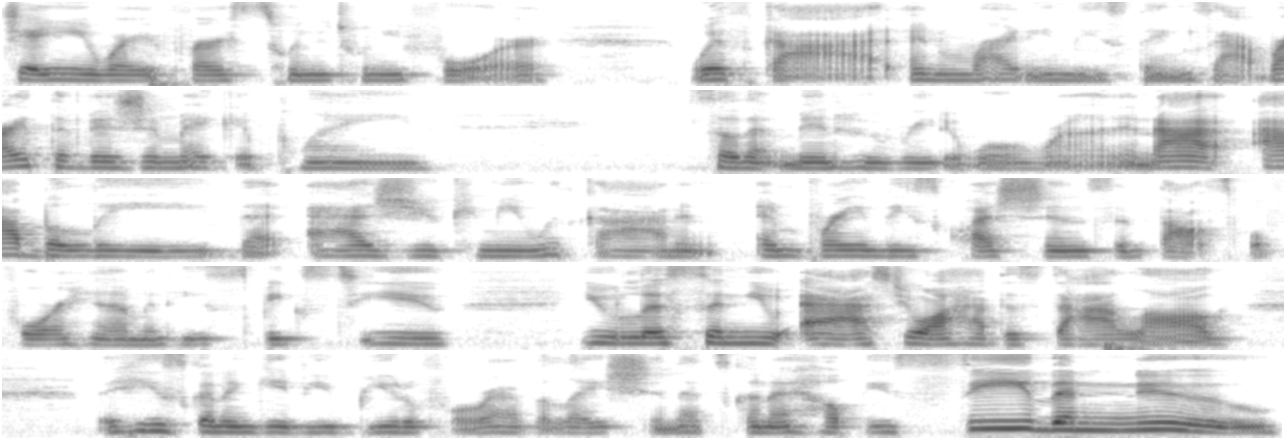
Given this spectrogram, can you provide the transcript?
January 1st, 2024 with God and writing these things out. Write the vision, make it plain so that men who read it will run. And I, I believe that as you commune with God and, and bring these questions and thoughts before Him and He speaks to you, you listen, you ask, you all have this dialogue, that He's going to give you beautiful revelation that's going to help you see the new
